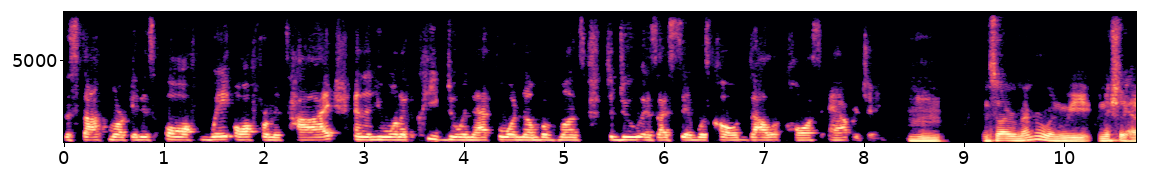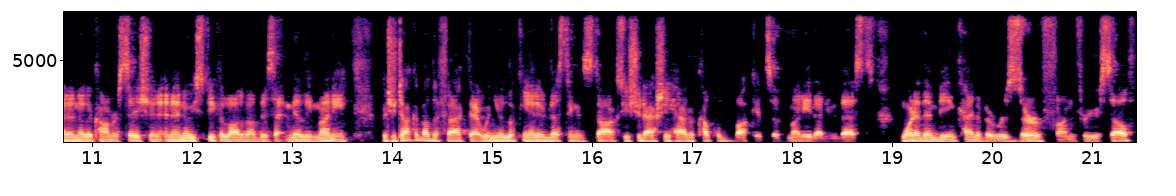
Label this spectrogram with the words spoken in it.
the stock market is off, way off from its high. And then you want to keep doing that for a number of months to do, as I said, what's called dollar cost averaging. Mm. And so I remember when we initially had another conversation, and I know you speak a lot about this at Milli Money, but you talk about the fact that when you're looking at investing in stocks, you should actually have a couple buckets of money that invests. One of them being kind of a reserve fund for yourself,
